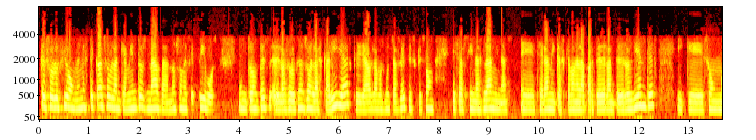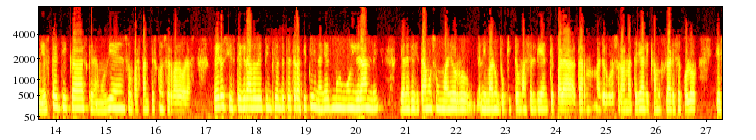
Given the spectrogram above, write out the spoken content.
¿Qué solución? En este caso, blanqueamientos nada, no son efectivos. Entonces, eh, la solución son las carillas, que ya hablamos muchas veces, que son esas finas láminas cerámicas que van en la parte delante de los dientes y que son muy estéticas, quedan muy bien, son bastante conservadoras pero si este grado de tinción de tetraciclina ya es muy, muy grande, ya necesitamos un mayor, limar un poquito más el diente para dar mayor grosor al material y camuflar ese color que es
